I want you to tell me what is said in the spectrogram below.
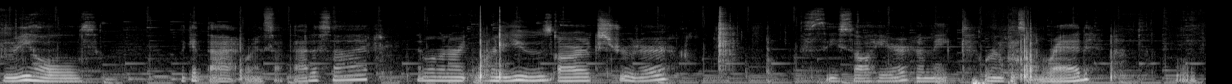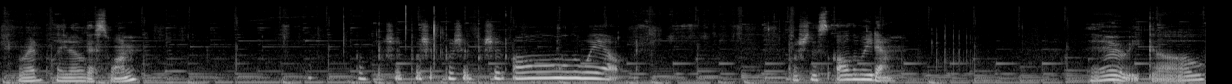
three holes. Look at that. We're gonna set that aside. Then we're gonna we're gonna use our extruder seesaw here. We're gonna make we're gonna put some red, red Play-Doh. This one. Push it, push it, push it, push it all the way out. Push this all the way down. There we go.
